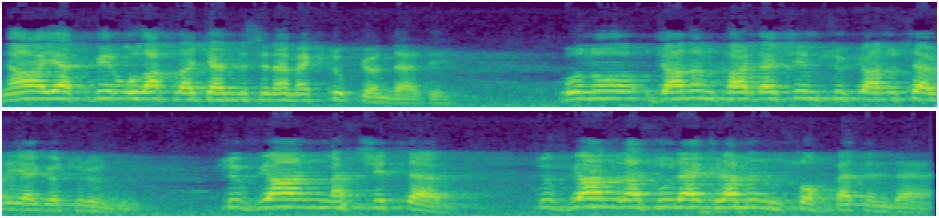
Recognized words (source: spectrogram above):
Nihayet bir ulakla kendisine mektup gönderdi. Bunu canım kardeşim Süfyan-ı Sevri'ye götürün. Süfyan mescitte, Süfyan Resul-i Ekrem'in sohbetinde,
